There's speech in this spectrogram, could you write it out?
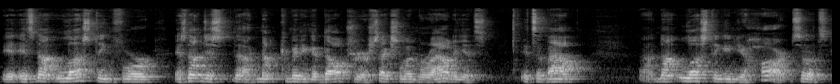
it's not lusting for it's not just uh, not committing adultery or sexual immorality it's it's about uh, not lusting in your heart. So it's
